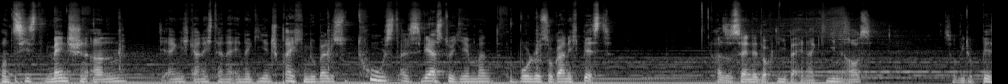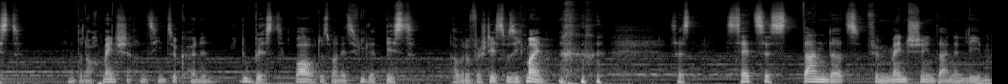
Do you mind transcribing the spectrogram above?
und ziehst Menschen an, die eigentlich gar nicht deiner Energie entsprechen, nur weil du so tust, als wärst du jemand, obwohl du so gar nicht bist. Also sende doch lieber Energien aus, so wie du bist, um dann auch Menschen anziehen zu können, wie du bist. Wow, das waren jetzt viele bist, aber du verstehst, was ich meine. das heißt, setze Standards für Menschen in deinem Leben.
